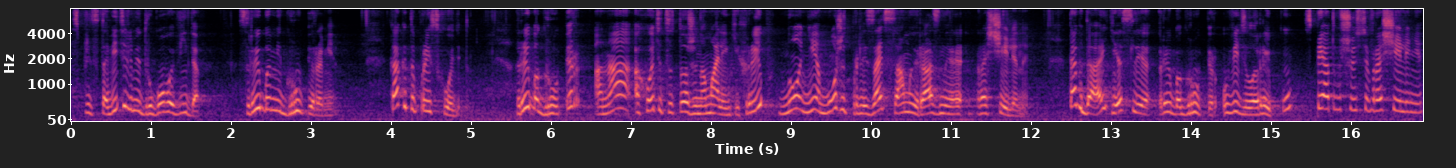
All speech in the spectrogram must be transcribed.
с представителями другого вида, с рыбами-групперами. Как это происходит? Рыба-группер, она охотится тоже на маленьких рыб, но не может пролезать самые разные расщелины. Тогда, если рыба-группер увидела рыбку, спрятавшуюся в расщелине,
